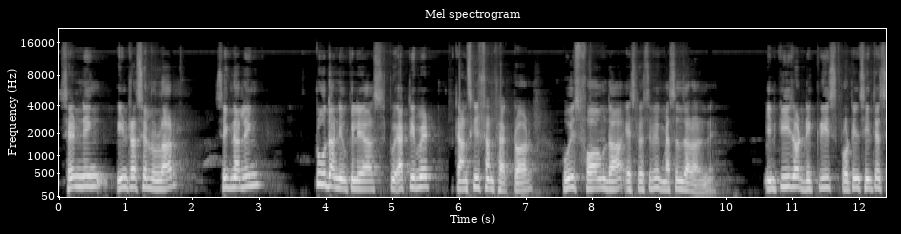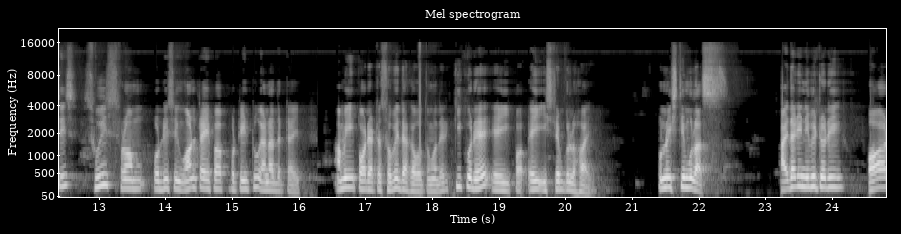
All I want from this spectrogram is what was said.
sending intracellular signaling to the nucleus to activate transcription factor which form the specific messenger RNA. Increase or decrease protein synthesis switch from producing one type of protein to another type. আমি পরে একটা ছবি দেখাবো তোমাদের কি করে এই এই স্টেপগুলো হয় কোনো stimulus either inhibitory or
